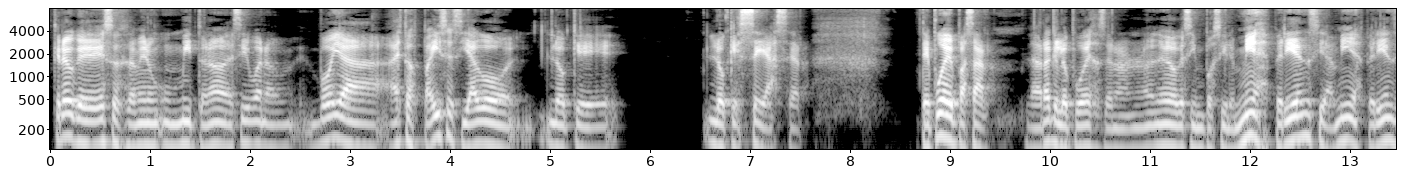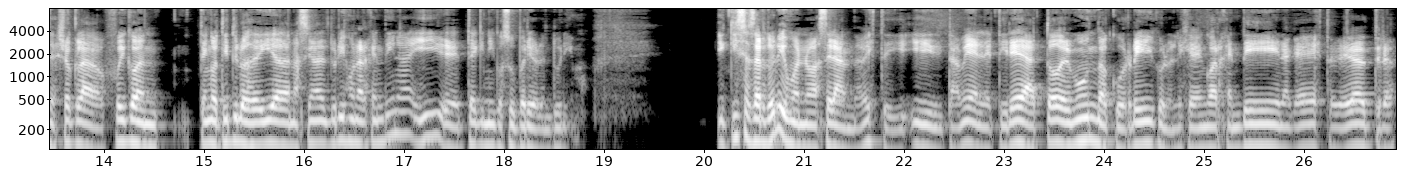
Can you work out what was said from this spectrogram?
creo que eso es también un, mito, ¿no? Decir, bueno, voy a, estos países y hago lo que, lo que sé hacer. Te puede pasar. La verdad que lo puedes hacer, no, no digo que es imposible. Mi experiencia, mi experiencia, yo claro, fui con, tengo títulos de guía nacional de turismo en Argentina y eh, técnico superior en turismo. Y quise hacer turismo en Nueva Zelanda, ¿viste? Y, y también le tiré a todo el mundo currículum, le dije, vengo a Argentina, que esto, que lo otro.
